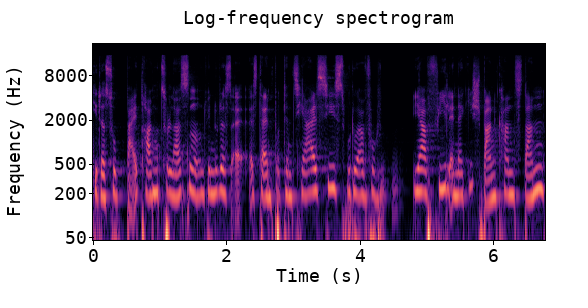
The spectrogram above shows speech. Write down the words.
die da so beitragen zu lassen. Und wenn du das als dein Potenzial siehst, wo du einfach ja, viel Energie sparen kannst, dann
